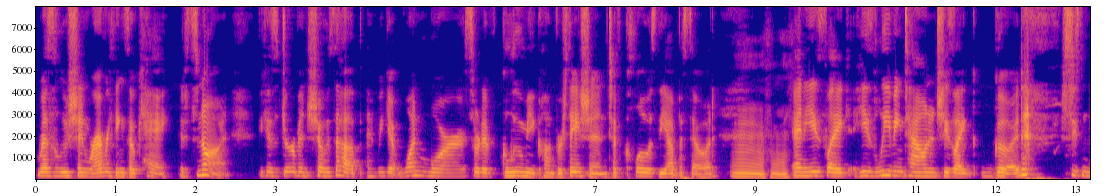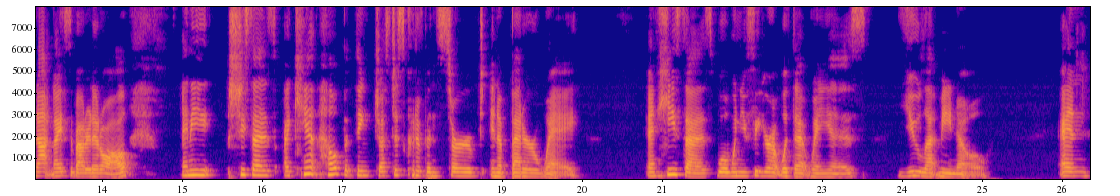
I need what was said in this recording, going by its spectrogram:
resolution where everything's okay. It's not because Durbin shows up and we get one more sort of gloomy conversation to close the episode. hmm And he's like, he's leaving town and she's like, good. she's not nice about it at all. And he, she says, I can't help but think justice could have been served in a better way. And he says, well, when you figure out what that way is, you let me know. And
